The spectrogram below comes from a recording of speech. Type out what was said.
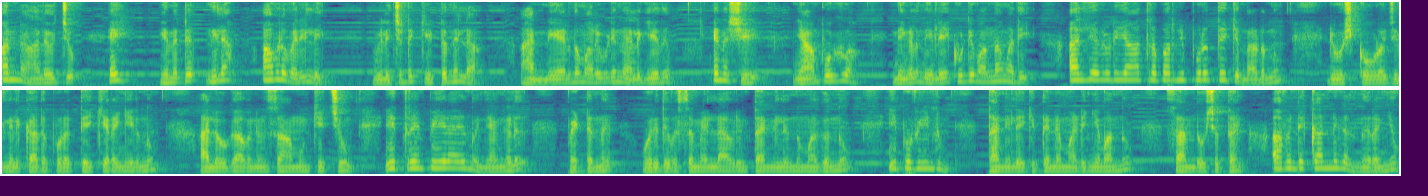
അന്ന് ആലോചിച്ചു. ഏയ് എന്നിട്ട് നില അവൾ വരില്ലേ? വിളിച്ചിട്ട് കിട്ടുന്നില്ല. അന്നയായിരുന്നു മറുപടി നൽകിയത്. എന്നാൽ ശരി ഞാൻ പോകുക നിങ്ങൾ നിലയെ കൂട്ടി വന്നാൽ മതി. അല്ലി അവരുടെ യാത്ര പറഞ്ഞ് പുറത്തേക്ക് നടന്നു. രൂഷ് കോളേജിൽ നിൽക്കാതെ പുറത്തേക്ക് ഇറങ്ങിയിരുന്നു. അലോക അവനും സാമും കിച്ചും ഇത്രയും പേരായിരുന്നു ഞങ്ങൾ പെട്ടെന്ന് ഒരു ദിവസം എല്ലാവരും തന്നിൽ നിന്നും അകന്നു. ഇപ്പോൾ വീണ്ടും തന്നിലേക്ക് തന്നെ മടങ്ങി വന്നു. സന്തോഷത്താൽ അവന്റെ കണ്ണുകൾ നിറഞ്ഞു.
